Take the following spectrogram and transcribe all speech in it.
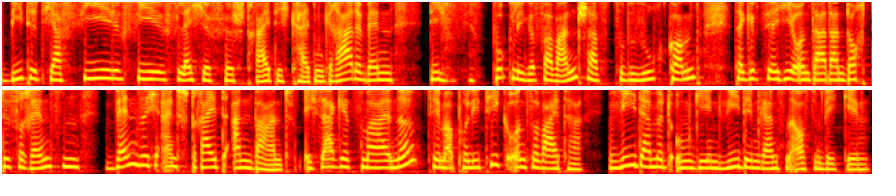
bietet ja viel, viel Fläche für Streitigkeiten. Gerade wenn die bucklige Verwandtschaft zu Besuch kommt, da gibt's ja hier und da dann doch Differenzen, wenn sich ein Streit anbahnt. Ich sage jetzt mal, ne, Thema Politik und so weiter. Wie damit umgehen, wie dem Ganzen aus dem Weg gehen.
